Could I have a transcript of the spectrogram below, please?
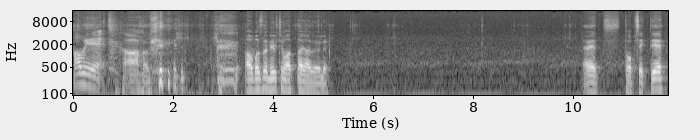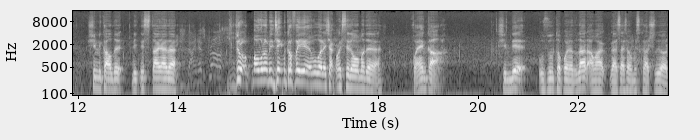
Hamit. Ah, Hamit. Abası ne biçim attı yani öyle. Evet top sekti. Şimdi kaldı cross. Drogba vurabilecek mi kafayı? Bu gole çakmak istedi olmadı. Koenka. Şimdi uzun top oynadılar ama Galatasaray savunması karşılıyor.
